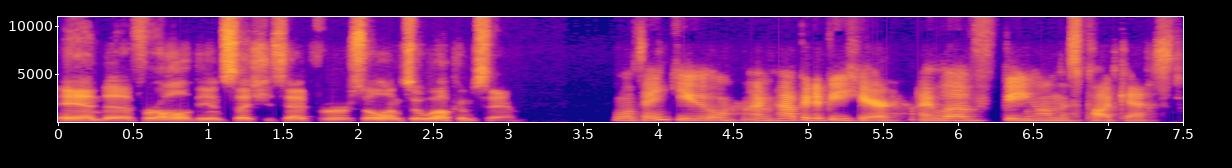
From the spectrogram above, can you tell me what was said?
and uh, for all of the insights she's had for so long. So welcome, Sam. Well, thank you. I'm happy to be here. I love being on this podcast.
